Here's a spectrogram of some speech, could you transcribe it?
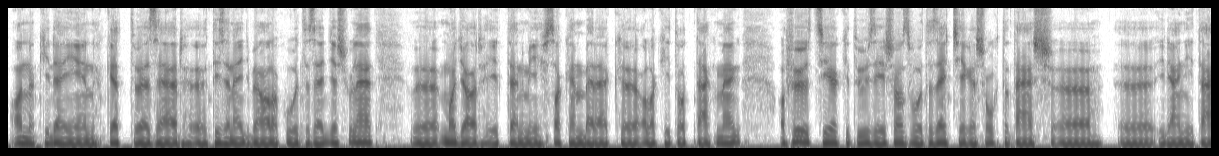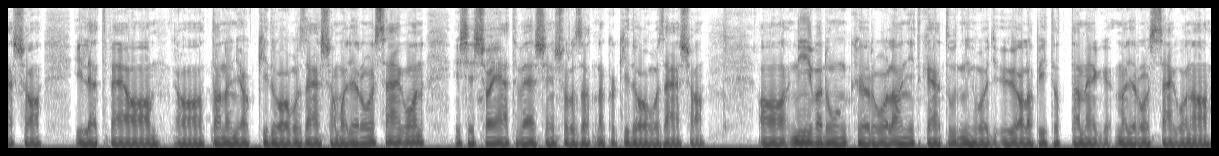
annak idején 2011-ben alakult az Egyesület, magyar éttermi szakemberek alakították meg. A fő célkitűzés az volt az egységes oktatás irányítása, illetve a, a tananyag kidolgozása Magyarországon, és egy saját versenysorozatnak a kidolgozása. A névadónkról annyit kell tudni, hogy ő alapította meg Magyarországon a,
